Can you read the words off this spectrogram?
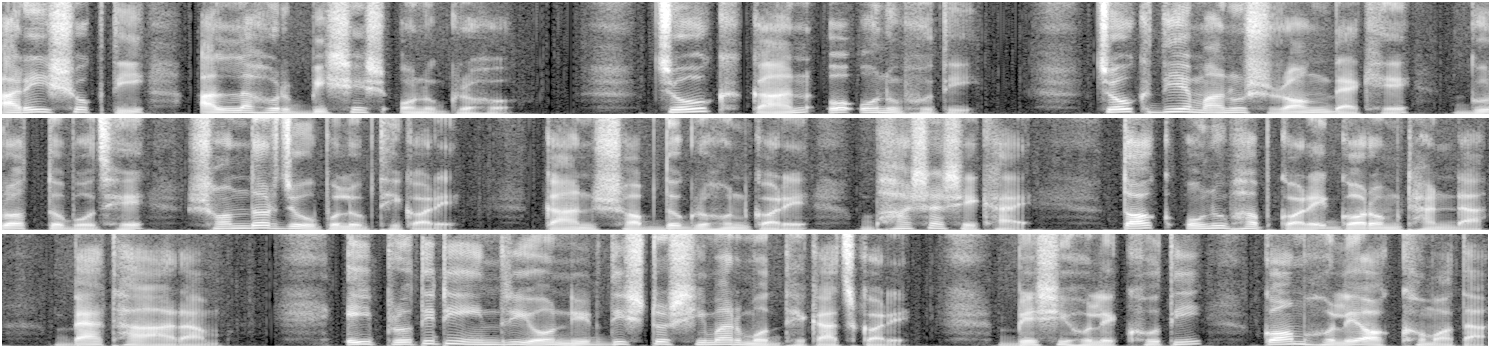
আর এই শক্তি আল্লাহর বিশেষ অনুগ্রহ। চোখ, কান ও অনুভূতি। চোখ দিয়ে মানুষ রং দেখে, দূরত্ব বোঝে, সৌন্দর্য উপলব্ধি করে। কান শব্দ গ্রহণ করে, ভাষা শেখায়। ত্বক অনুভব করে গরম ঠান্ডা ব্যথা আরাম। এই প্রতিটি ইন্দ্রিয় নির্দিষ্ট সীমার মধ্যে কাজ করে। বেশি হলে ক্ষতি, কম হলে অক্ষমতা।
